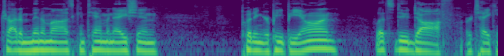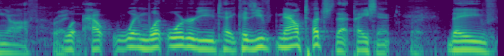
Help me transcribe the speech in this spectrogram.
try to minimize contamination. Putting your PP on. Let's do doff or taking off. Right. What, how? When? What order do you take? Because you've now touched that patient. Right. They've,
